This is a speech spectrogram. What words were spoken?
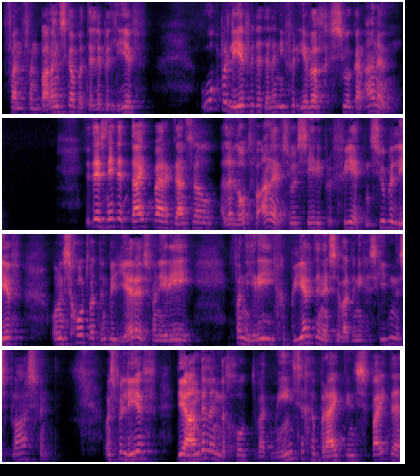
van van ballingskap wat hulle beleef ook beleef het dat hulle nie vir ewig so kan aanhou nie. Dit is net 'n tydperk dan sal hulle lot verander, so sê die profeet en so beleef ons God wat in beheer is van hierdie van hierdie gebeurtenisse wat in die geskiedenis plaasvind. Ons beleef die handelende God wat mense gebruik ten spyte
